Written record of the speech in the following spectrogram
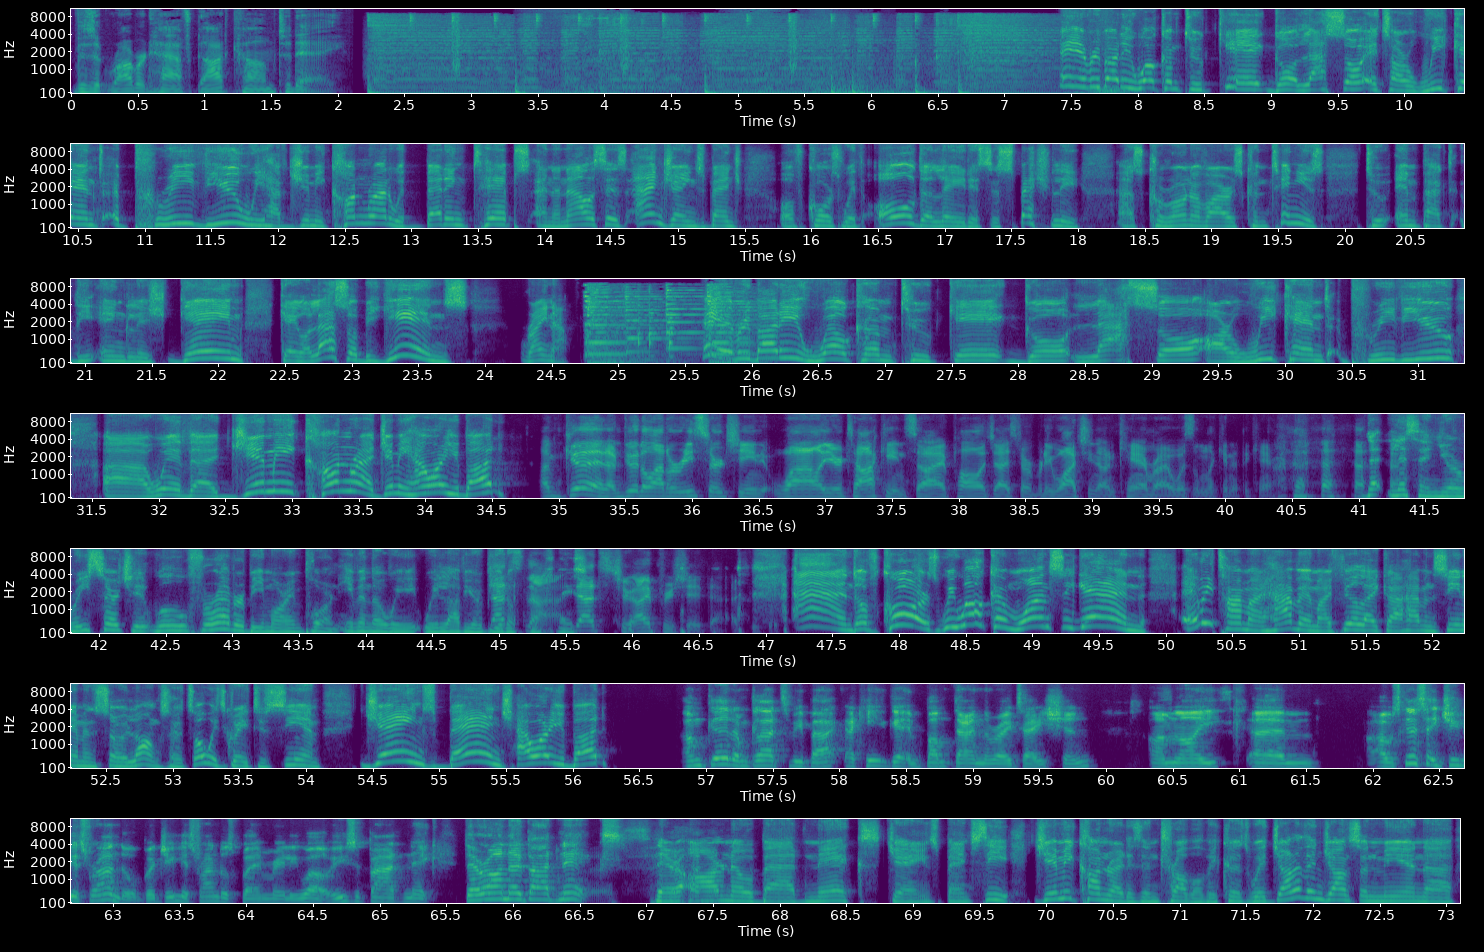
Visit RobertHalf.com today. Hey, everybody, welcome to Qué Golazo. It's our weekend preview. We have Jimmy Conrad with betting tips and analysis, and James Benge, of course, with all the latest, especially as coronavirus continues to impact the English game. Qué Golazo begins right now. Hey, everybody, welcome to Qué Golazo, our weekend preview uh, with uh, Jimmy Conrad. Jimmy, how are you, bud? I'm good. I'm doing a lot of researching while you're talking, so I apologize for everybody watching on camera. I wasn't looking at the camera. Listen, your research it will forever be more important, even though we we love your beautiful that's not, face. That's true. I appreciate that. I appreciate that. And of course, we welcome once again. Every time I have him, I feel like I haven't seen him in so long. So it's always great to see him. James Benge, how are you, bud? I'm good. I'm glad to be back. I keep getting bumped down the rotation. I'm like, um, I was going to say Julius Randle, but Julius Randle's playing really well. Who's a bad Knick? There are no bad Knicks. There are no bad Knicks, James Benge. See, Jimmy Conrad is in trouble because with Jonathan Johnson, me and uh,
